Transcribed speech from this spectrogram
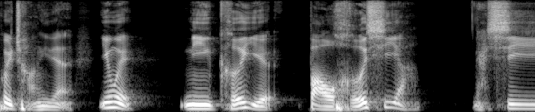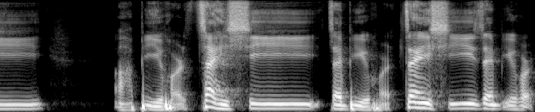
会长一点，因为你可以饱和吸氧，吸啊，闭一会儿，再吸，再闭一会儿，再吸，再闭一会儿。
